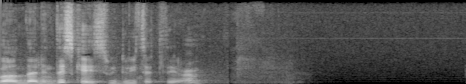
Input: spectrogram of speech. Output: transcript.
Well, then in this case, we do the theorem.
